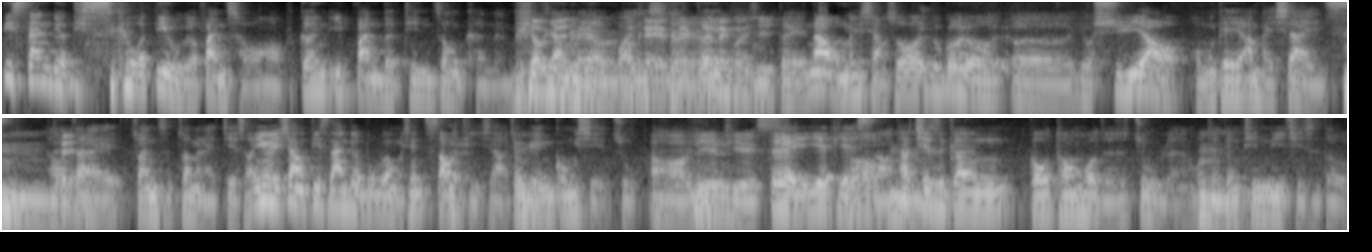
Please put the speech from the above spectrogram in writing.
第三个、第四个或第五个范畴哦，跟一般的听众可能比较没有 关系。对没关系。对，那我们想说，如果有呃有需要，我们可以安排下一次，嗯然后再来专专门来介绍。因为像第三个部分，我先稍微提一下，叫员工协助。哦，EAPS，对 EAPS 啊、哦它其实跟沟通或者是助人或者跟听力其实都有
